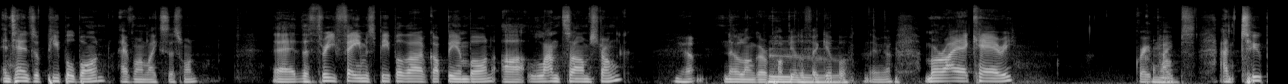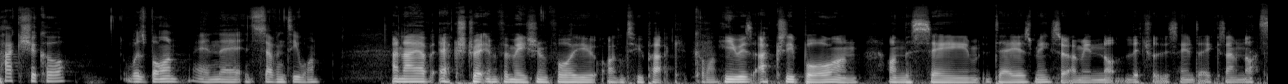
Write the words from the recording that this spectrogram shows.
In terms of people born, everyone likes this one. Uh, the three famous people that I've got being born are Lance Armstrong. Yep. No longer a popular Ooh. figure, but there we go. Mariah Carey. Great Come pipes. On. And Tupac Shakur was born in uh, in 71. And I have extra information for you on Tupac. Come on. He was actually born on the same day as me. So I mean, not literally the same day because I'm not.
